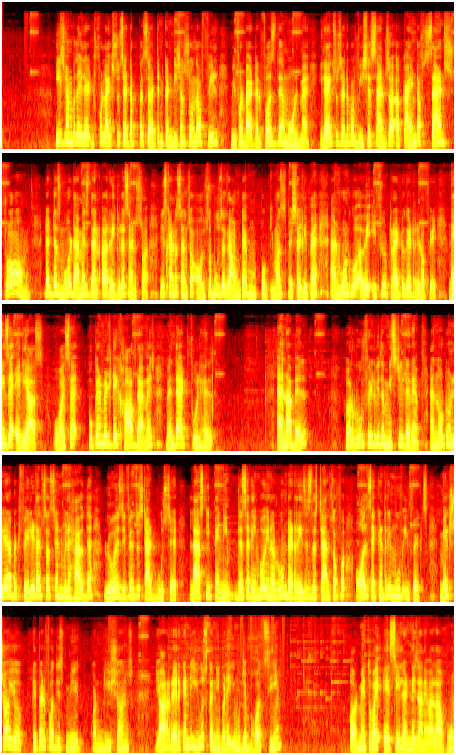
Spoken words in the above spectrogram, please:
Each member of the electful likes to set up certain conditions on the field before battle. First, the mole man. He likes to set up a vicious sandstorm, a kind of sandstorm that does more damage than a regular sensor. This kind of sensor also boosts the ground type Pokemon special defense and won't go away if you try to get rid of it. Next the Arias. Oh, I said Pokemon will take half damage when they're at full health. Annabelle her room filled with a misty terrain and not only that but fairy types of sand will have the lowest defensive stat booster. Lastly Penny, there's a rainbow in a room that raises the chance of uh, all secondary move effects. Make sure you're prepared for these conditions यार rare candy use करनी पड़ेगी मुझे बहुत सी और मैं तो भाई ऐसे ही लड़ने जाने वाला हूँ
